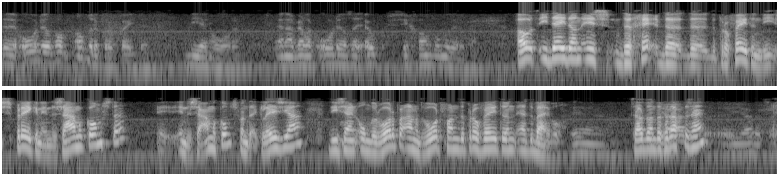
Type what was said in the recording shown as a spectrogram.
uh, oordeel van andere profeten die hen horen. En aan welk oordeel zij ook zich gewoon onderwerpen. Oh, het idee dan is, de, de, de, de profeten die spreken in de samenkomsten, in de samenkomst van de Ecclesia, die zijn onderworpen aan het woord van de profeten en de Bijbel. Zou dan de gedachte zijn? Eh, ja, dat zou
